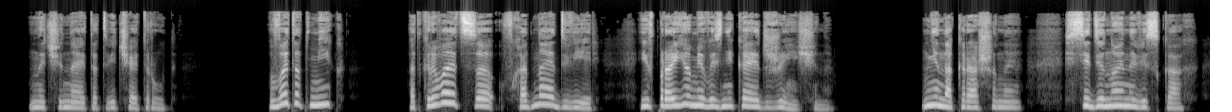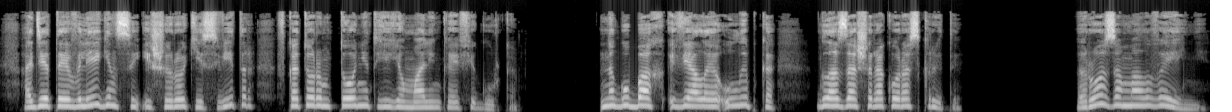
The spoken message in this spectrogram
— начинает отвечать Рут. В этот миг открывается входная дверь, и в проеме возникает женщина. Ненакрашенная, с сединой на висках, одетая в леггинсы и широкий свитер, в котором тонет ее маленькая фигурка. На губах вялая улыбка, глаза широко раскрыты. Роза Малвейни,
